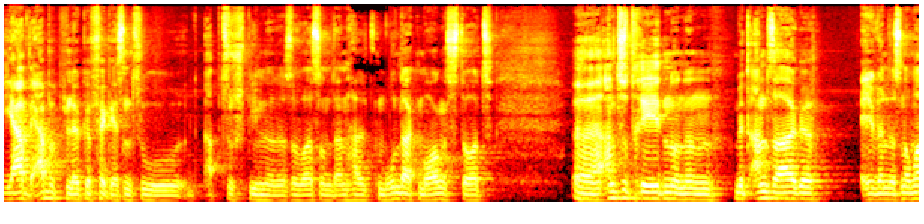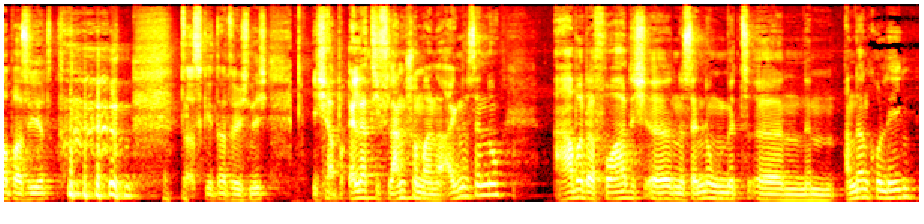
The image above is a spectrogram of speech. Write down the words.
Ja, Werbeblöcke vergessen zu, abzuspielen oder sowas und dann halt Montagmorgens dort äh, anzutreten und dann mit Ansage, ey, wenn das nochmal passiert. das geht natürlich nicht. Ich habe relativ lang schon mal eine eigene Sendung, aber davor hatte ich äh, eine Sendung mit äh, einem anderen Kollegen,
